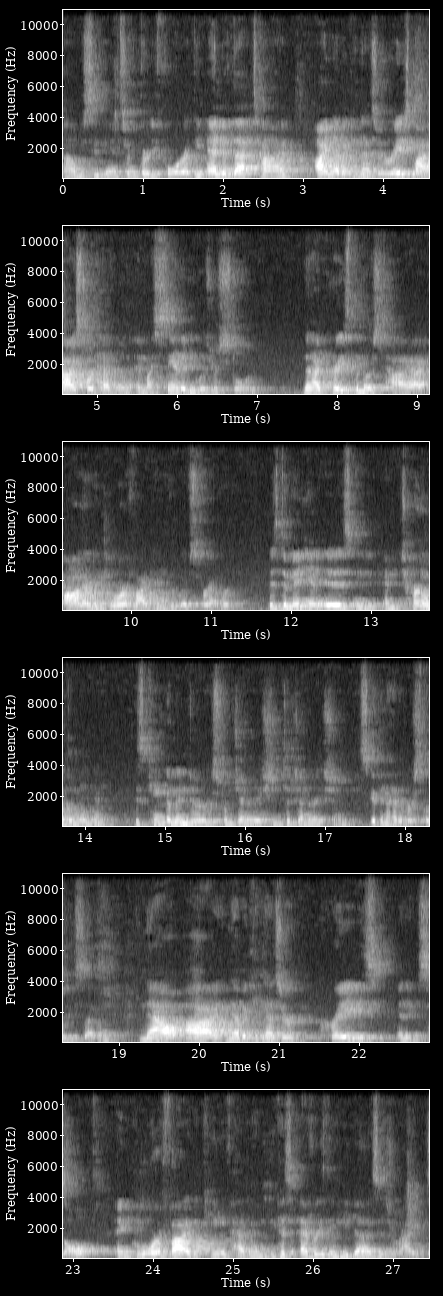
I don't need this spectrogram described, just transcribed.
Um, we see the answer in 34. At the end of that time, I, Nebuchadnezzar, raised my eyes toward heaven, and my sanity was restored. Then I praised the Most High. I honored and glorified him who lives forever. His dominion is an eternal dominion. His kingdom endures from generation to generation. Skipping ahead of verse 37. Now I, Nebuchadnezzar, praise and exalt and glorify the King of heaven, because everything he does is right,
